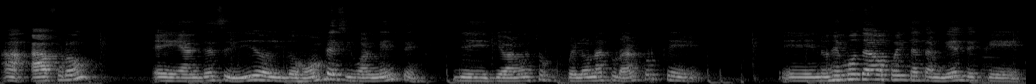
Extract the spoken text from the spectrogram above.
afro eh, han decidido, y los hombres igualmente, de llevar nuestro pelo natural porque eh, nos hemos dado cuenta también de que,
